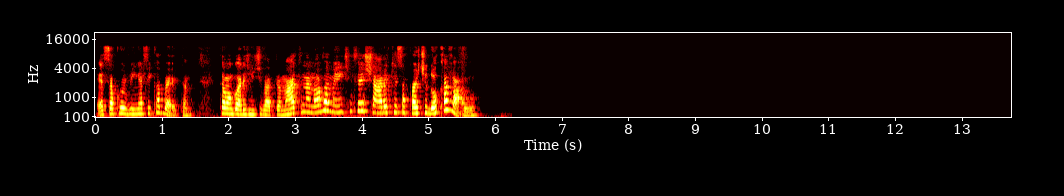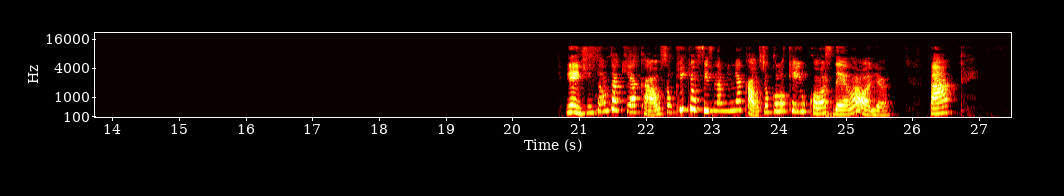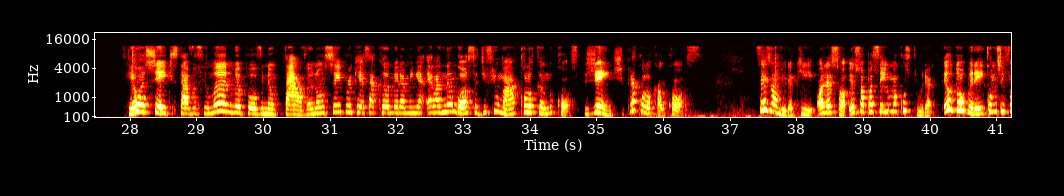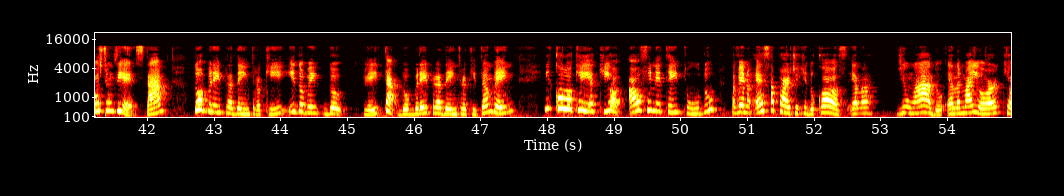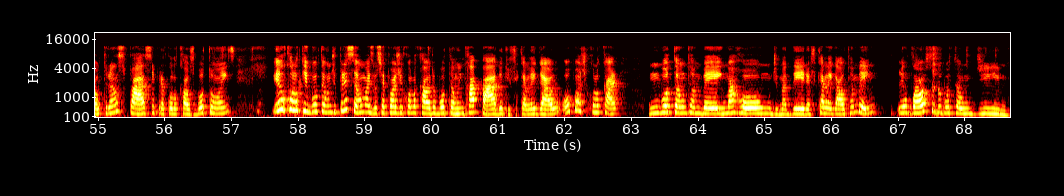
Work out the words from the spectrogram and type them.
essa curvinha fica aberta. Então, agora a gente vai pra máquina novamente fechar aqui essa parte do cavalo. Gente, então tá aqui a calça. O que que eu fiz na minha calça? Eu coloquei o cos dela, olha, tá? Eu achei que estava filmando, meu povo, e não tava. Eu não sei porque essa câmera minha, ela não gosta de filmar colocando cos. Gente, pra colocar o cos, vocês vão vir aqui, olha só, eu só passei uma costura. Eu dobrei como se fosse um viés, tá? Dobrei pra dentro aqui e dobrei, do... eita, dobrei pra dentro aqui também. E coloquei aqui, ó, alfinetei tudo. Tá vendo? Essa parte aqui do cos, ela, de um lado, ela é maior, que é o transpasse para colocar os botões. Eu coloquei botão de pressão, mas você pode colocar o botão encapado, que fica legal. Ou pode colocar um botão também marrom, de madeira, fica legal também. Eu gosto do botão de,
